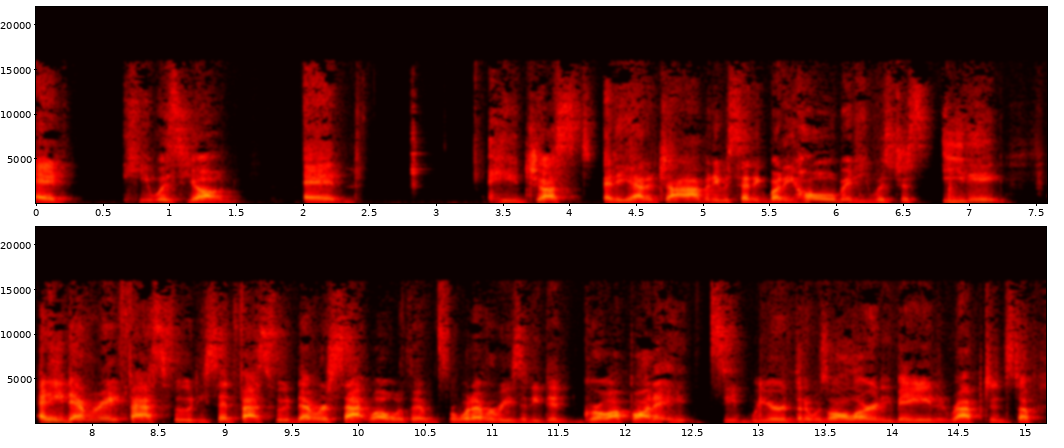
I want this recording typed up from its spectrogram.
And he was young and he just and he had a job and he was sending money home and he was just eating and he never ate fast food. He said fast food never sat well with him for whatever reason. He didn't grow up on it. It seemed weird that it was all already made and wrapped in stuff.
